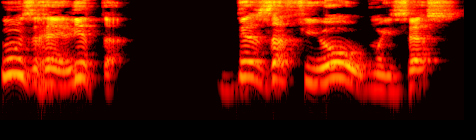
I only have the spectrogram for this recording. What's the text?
um israelita desafiou Moisés,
